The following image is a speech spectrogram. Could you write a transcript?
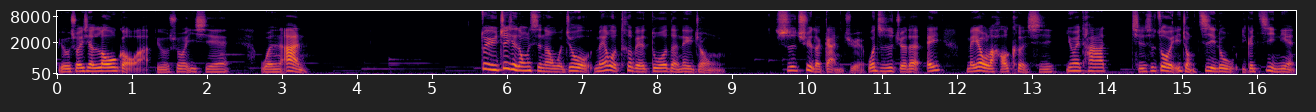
比如说一些 logo 啊，比如说一些文案，对于这些东西呢，我就没有特别多的那种失去的感觉。我只是觉得，哎，没有了，好可惜，因为它其实是作为一种记录，一个纪念。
